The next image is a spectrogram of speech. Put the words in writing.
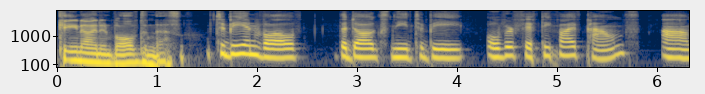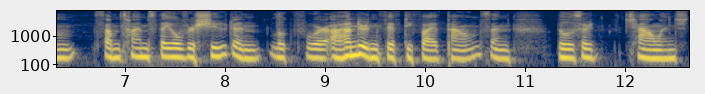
canine involved in this? To be involved, the dogs need to be over 55 pounds. Um, sometimes they overshoot and look for 155 pounds, and those are challenged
